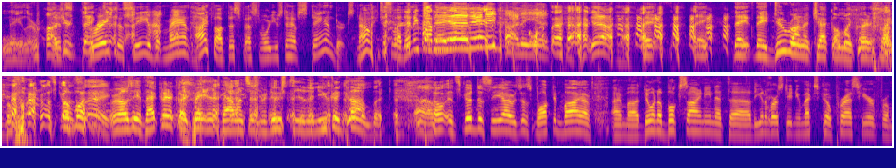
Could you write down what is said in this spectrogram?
Naylor. Roger, it's thanks. great to see you, but man, I thought this festival used to have standards. Now they just let anybody they in. let anybody in. The heck? Yeah, they, they they they do run a check on my credit card before. I was before say. Rosie, if that credit card balance is reduced, then you can come. But uh, Oh, it's good to see. you. I was just walking by. I'm, I'm uh, doing a book signing at uh, the University of New Mexico Press here from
